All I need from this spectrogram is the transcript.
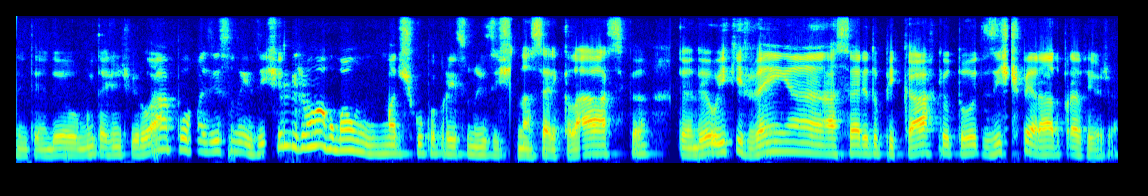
entendeu? Muita gente virou, ah, pô, mas isso não existe. Eles vão arrumar um- uma desculpa pra isso não existir na série clássica, entendeu? E que venha a série do Picard, que eu tô desesperado pra ver já.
